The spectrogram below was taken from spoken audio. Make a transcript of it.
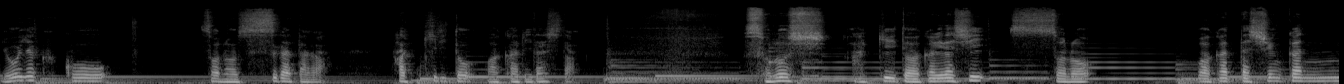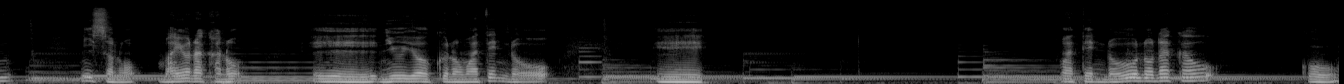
ようやくこうその姿がはっきりと分かりだした。そのはっきりと分かりだしその分かった瞬間にその真夜中の、えー、ニューヨークの摩天楼を、えー、摩天楼の中をこ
